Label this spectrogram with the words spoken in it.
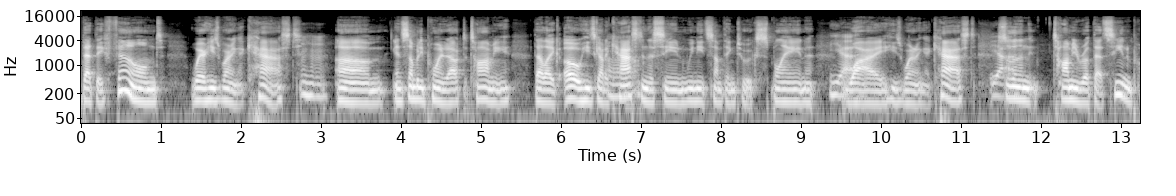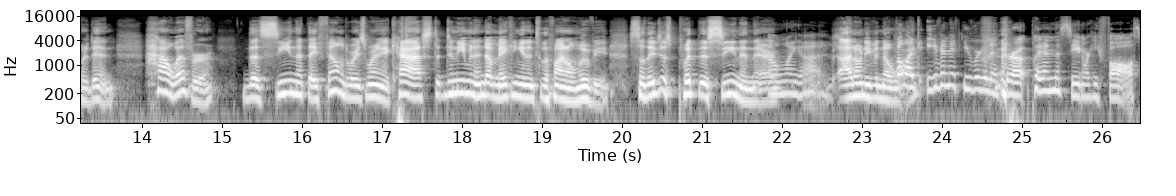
that they filmed where he's wearing a cast, um, and somebody pointed out to Tommy that like oh he's got a cast in the scene. We need something to explain Yeah. why he's wearing a cast. Yeah. so then Tommy wrote that scene and put it in. However the scene that they filmed where he's wearing a cast didn't even end up making it into the final movie. So they just put this scene in there. Oh my gosh. I don't even know why. But like, even if you were gonna throw put in the scene where he falls,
